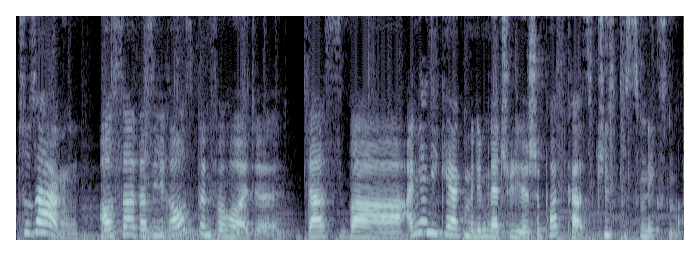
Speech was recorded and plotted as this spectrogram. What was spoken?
zu sagen, außer dass ich raus bin für heute. Das war Anja Niekerken mit dem Natural Leadership Podcast. Tschüss, bis zum nächsten Mal.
